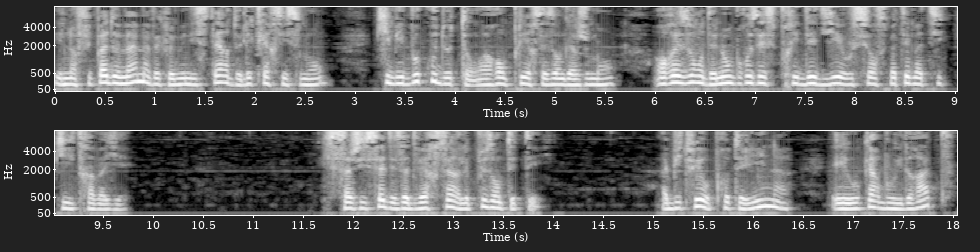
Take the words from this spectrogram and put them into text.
Il n'en fut pas de même avec le ministère de l'éclaircissement, qui mit beaucoup de temps à remplir ses engagements en raison des nombreux esprits dédiés aux sciences mathématiques qui y travaillaient. Il s'agissait des adversaires les plus entêtés. Habitués aux protéines, et aux carbohydrates,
